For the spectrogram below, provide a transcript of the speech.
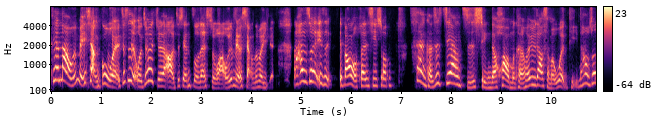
天哪，我们没想过哎，就是我就会觉得哦，就先做再说啊，我就没有想这么远。然后他就说一直帮我分析说，但可是这样执行的话，我们可能会遇到什么问题。然后我说，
